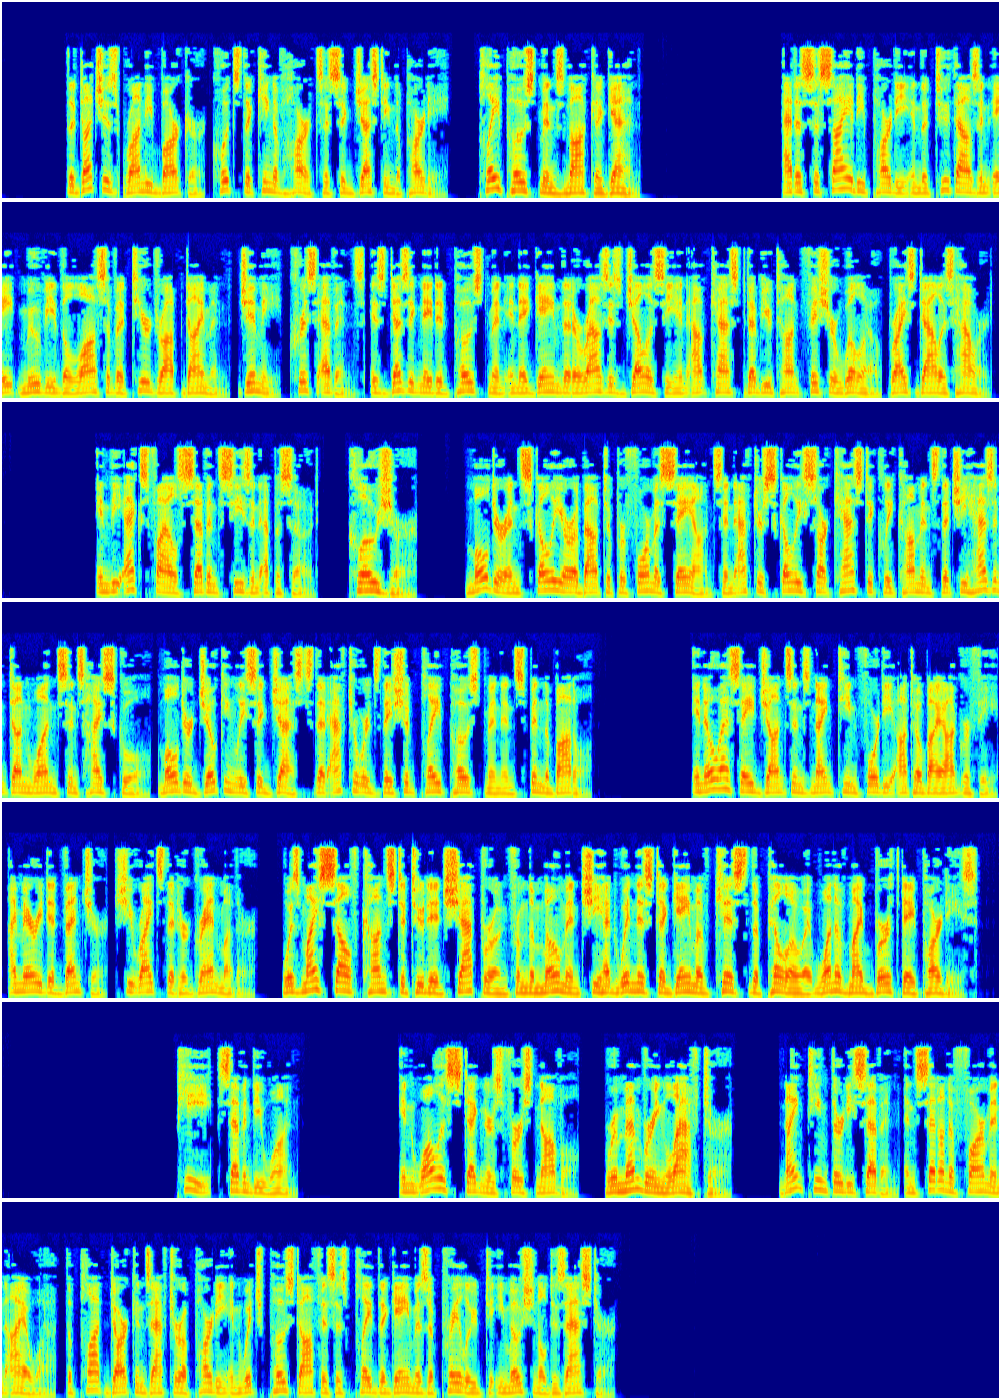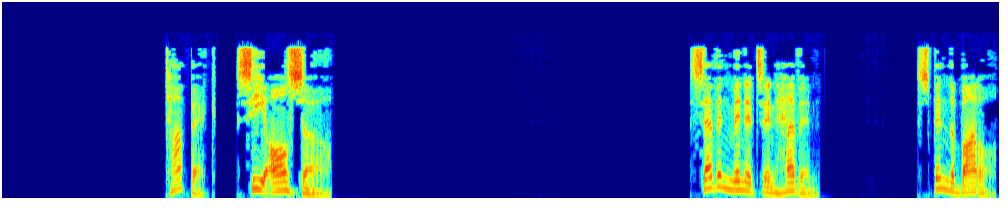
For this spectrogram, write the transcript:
The Duchess Ronnie Barker quotes the King of Hearts as suggesting the party Play Postman's Knock again. At a society party in the 2008 movie The Loss of a Teardrop Diamond, Jimmy Chris Evans is designated postman in a game that arouses jealousy in outcast debutante Fisher Willow Bryce Dallas Howard. In the X-Files seventh season episode, "'Closure' Mulder and Scully are about to perform a seance and after Scully sarcastically comments that she hasn't done one since high school, Mulder jokingly suggests that afterwards they should play postman and spin the bottle. In O.S.A. Johnson's 1940 autobiography, I Married Adventure, she writes that her grandmother was my self-constituted chaperone from the moment she had witnessed a game of Kiss the Pillow at one of my birthday parties." p. 71. In Wallace Stegner's first novel, "'Remembering Laughter' 1937 and set on a farm in Iowa, the plot darkens after a party in which Post Office is played the game as a prelude to emotional disaster. See also Seven Minutes in Heaven Spin the Bottle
